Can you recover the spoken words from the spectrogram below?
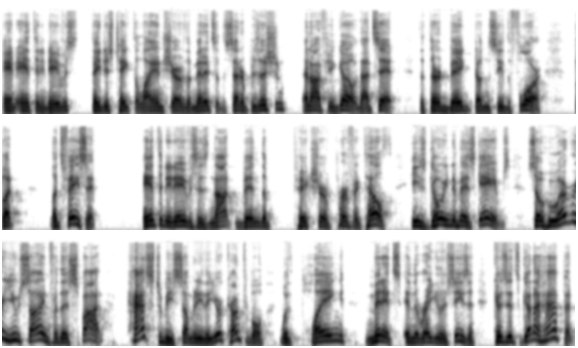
and Anthony Davis, they just take the lion's share of the minutes at the center position and off you go. That's it. The third big doesn't see the floor. But let's face it, Anthony Davis has not been the picture of perfect health he's going to miss games. So whoever you sign for this spot has to be somebody that you're comfortable with playing minutes in the regular season because it's going to happen.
